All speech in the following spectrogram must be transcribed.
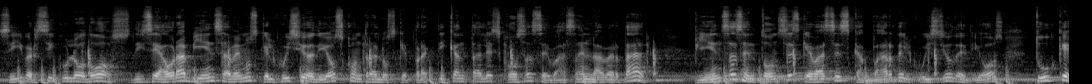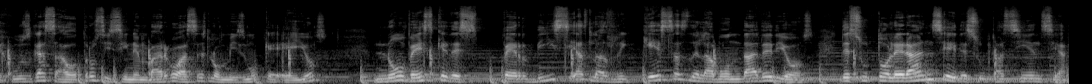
Sí, versículo 2 dice, ahora bien sabemos que el juicio de Dios contra los que practican tales cosas se basa en la verdad. ¿Piensas entonces que vas a escapar del juicio de Dios, tú que juzgas a otros y sin embargo haces lo mismo que ellos? ¿No ves que desperdicias las riquezas de la bondad de Dios, de su tolerancia y de su paciencia,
